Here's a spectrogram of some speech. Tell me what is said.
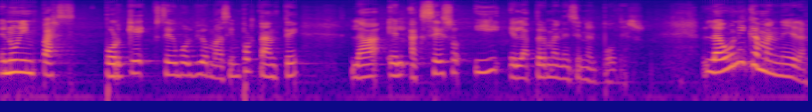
en un impas, porque se volvió más importante la, el acceso y la permanencia en el poder. La única manera,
